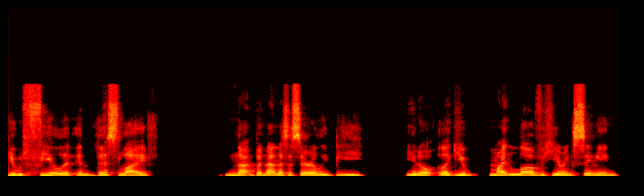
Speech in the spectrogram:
you would feel it in this life not but not necessarily be you know like you might love hearing singing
